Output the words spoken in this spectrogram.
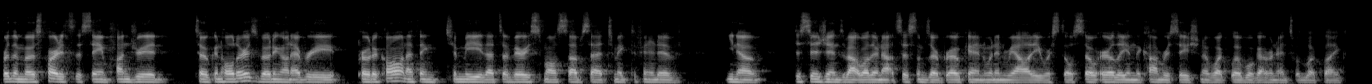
for the most part, it's the same 100 token holders voting on every protocol. And I think to me, that's a very small subset to make definitive, you know, decisions about whether or not systems are broken when in reality we're still so early in the conversation of what global governance would look like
